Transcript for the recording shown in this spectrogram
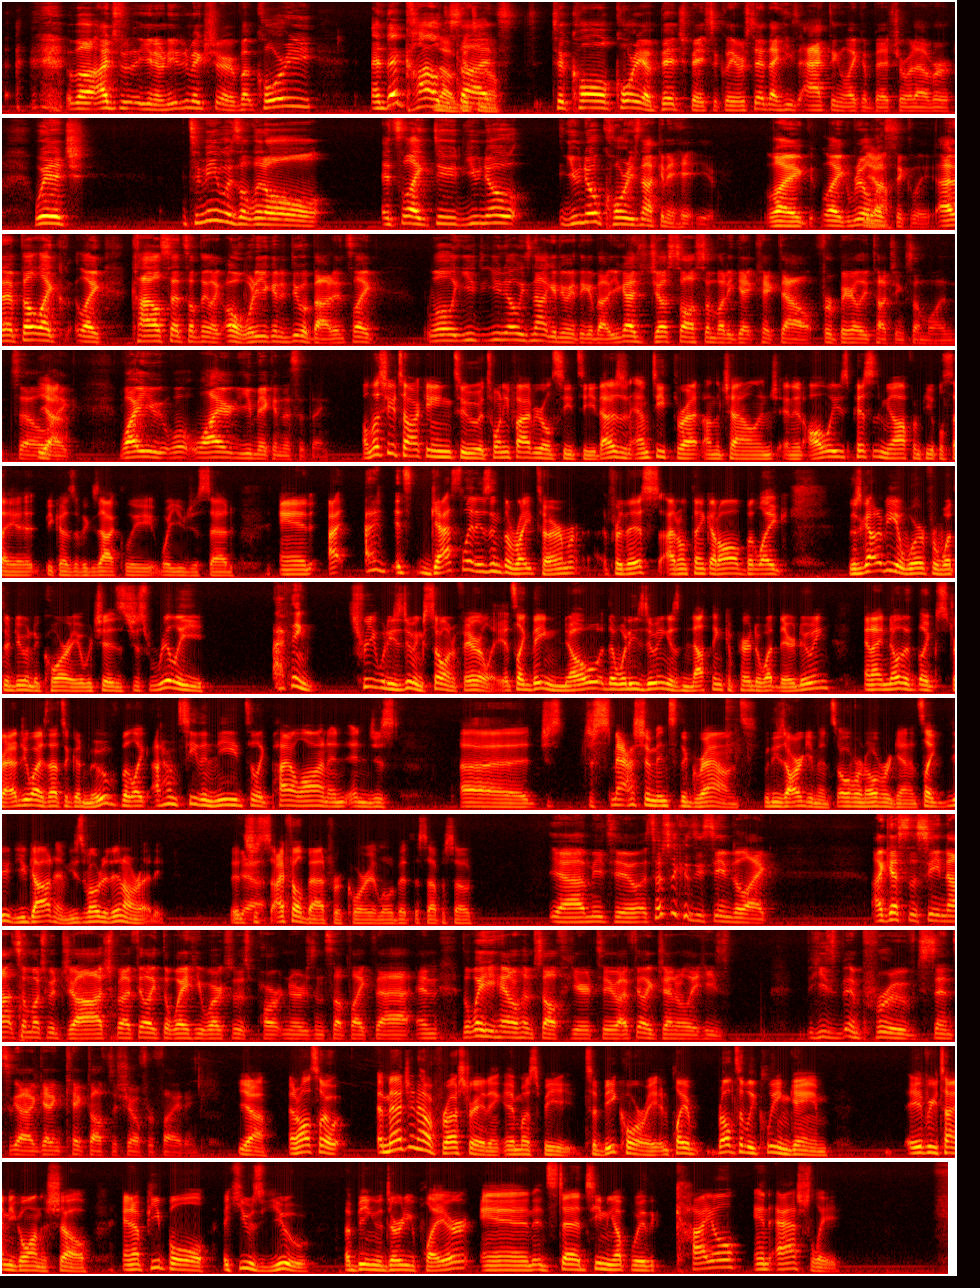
Well, I just you know needed to make sure. But Corey, and then Kyle No, good to decides to, call Corey a bitch, basically, or said that he's acting like a bitch or whatever, which to me was a little. It's like, dude, you know, you know, Corey's not gonna hit you, like, like realistically, and it felt like like Kyle said something like, "Oh, what are you gonna do about it?" It's like. Well, you you know he's not gonna do anything about it. You guys just saw somebody get kicked out for barely touching someone. So Yeah. like, why are you why are you making this a thing? Unless you're talking to a 25 year old CT, that is an empty threat on the challenge, and it always pisses me off when people say it because of exactly what you just said. And I, I it's gaslit isn't the right term for this, I don't think at all. But like, there's got to be a word for what they're doing to Corey, which is just really, I think, treat what he's doing so unfairly. It's like they know that what he's doing is nothing compared to what they're doing. And I know that like strategy wise, that's a good move, but like I don't see the need to like pile on and, and just uh just just smash him into the ground with these arguments over and over again. It's like, dude, you got him. He's voted in already. It's Yeah. just I felt bad for Corey a little bit this episode. Yeah, me too. Especially because he seemed to like. I guess the scene not so much with Josh, but I feel like the way he works with his partners and stuff like that, and the way he handled himself here too. I feel like generally he's he's improved since uh, getting kicked off the show for fighting. Yeah. And also, imagine how frustrating it must be to be Corey and play a relatively clean game every time you go on the show and have people accuse you of being the dirty player and instead teaming up with Kyle and Ashley.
